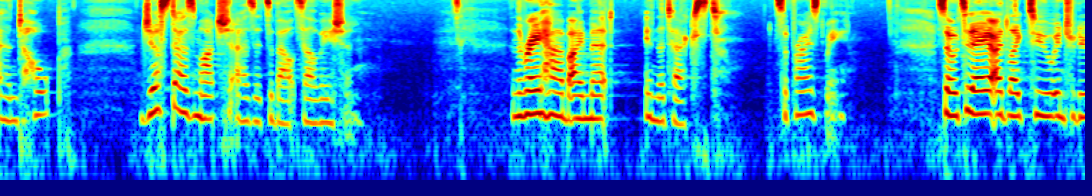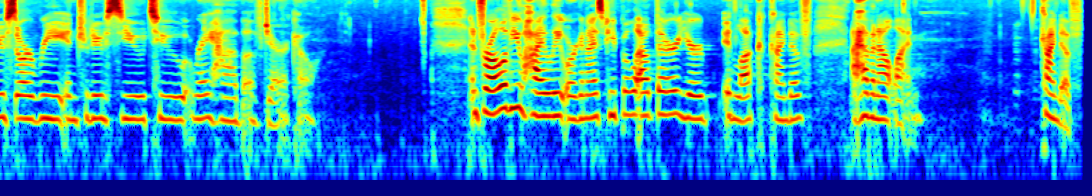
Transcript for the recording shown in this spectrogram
and hope, just as much as it's about salvation. And the Rahab I met in the text surprised me. So today I'd like to introduce or reintroduce you to Rahab of Jericho. And for all of you highly organized people out there, you're in luck, kind of. I have an outline. Kind of.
